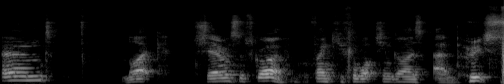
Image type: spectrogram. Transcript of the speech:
And like, share, and subscribe. Thank you for watching, guys, and peace.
